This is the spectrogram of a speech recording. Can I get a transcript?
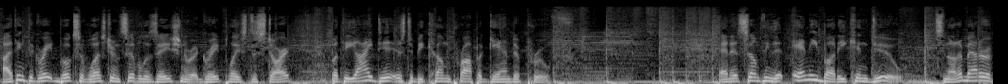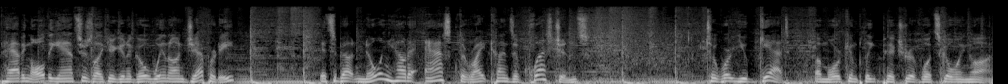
I think the great books of Western civilization are a great place to start, but the idea is to become propaganda proof. And it's something that anybody can do. It's not a matter of having all the answers like you're going to go win on Jeopardy. It's about knowing how to ask the right kinds of questions to where you get a more complete picture of what's going on.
